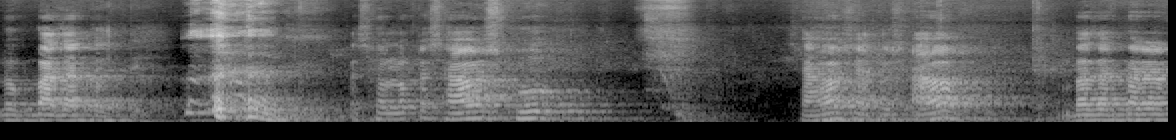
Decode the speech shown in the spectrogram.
লোক বাজার করতে। সব লোকটা সাহস খুব। সাহস এত সাহস। বাজার করার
